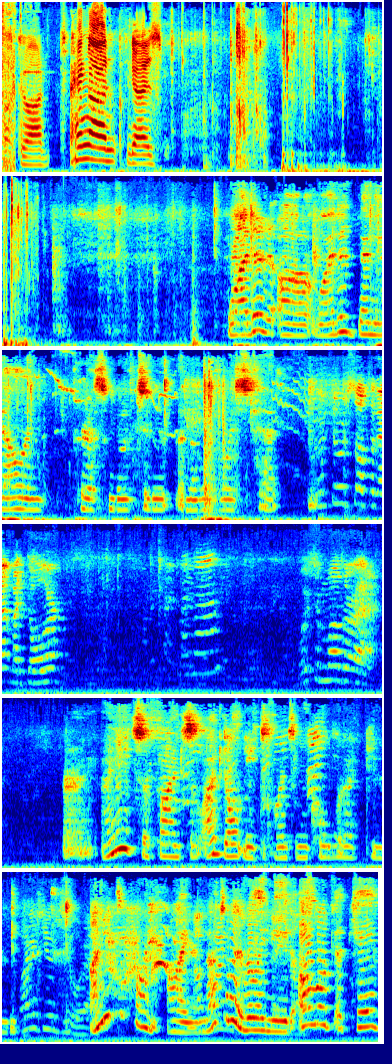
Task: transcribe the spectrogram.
Oh god. Hang on, guys. Why did uh why did Danielle and Chris move to another voice chat? Who's doing something at my door? Where's your mother at? Alright, I need to find some. I don't need to find something cool, but I do. Why did you do it? I need to find iron. That's what I really need. Oh look, a cave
